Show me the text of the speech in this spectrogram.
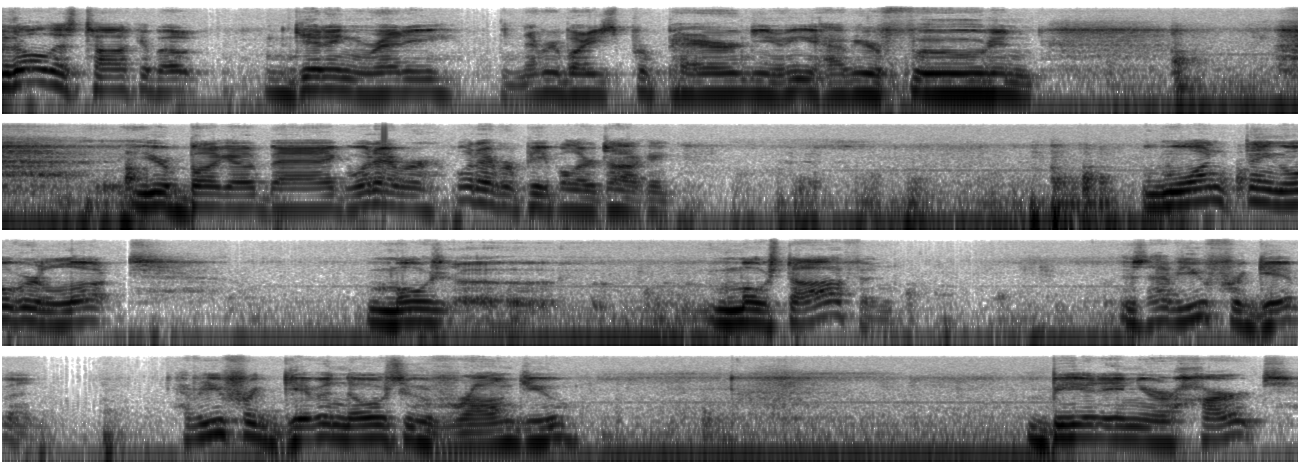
with all this talk about getting ready and everybody's prepared, you know, you have your food and your bug out bag, whatever, whatever people are talking. One thing overlooked most uh, most often is have you forgiven? Have you forgiven those who have wronged you? Be it in your heart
